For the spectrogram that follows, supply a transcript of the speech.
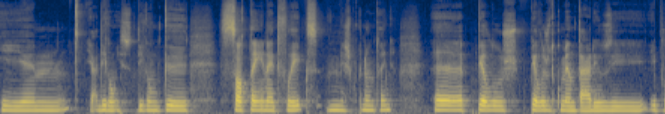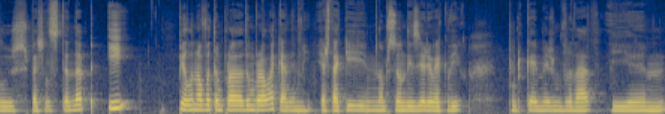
E um, yeah, digam isso, digam que só tem Netflix, mesmo que não tenha, uh, pelos, pelos documentários e, e pelos special stand-up e pela nova temporada de Umbrella Academy. Esta aqui não precisam dizer, eu é que digo, porque é mesmo verdade e um,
